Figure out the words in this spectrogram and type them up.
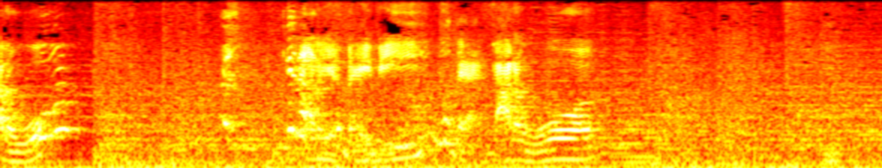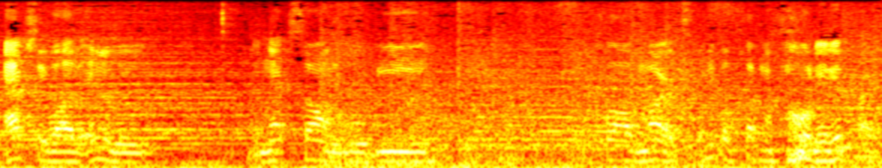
God of War? Get out of here, baby. What that? God of War. Actually, while the interlude, the next song will be Claw Marks." Let me go plug my phone in. It probably.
